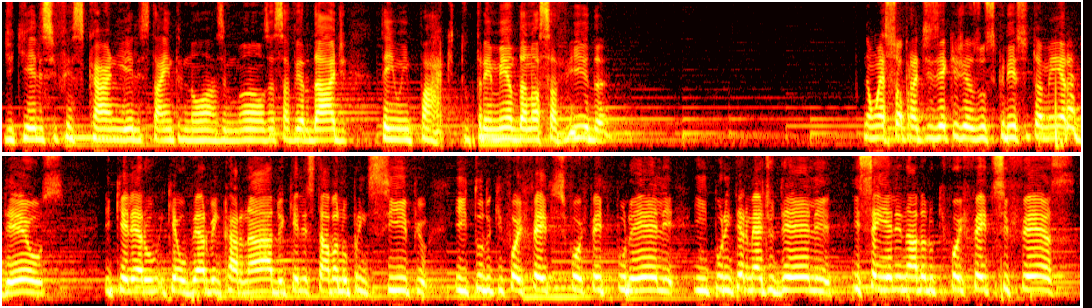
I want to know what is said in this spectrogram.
de que Ele se fez carne e Ele está entre nós, irmãos. Essa verdade tem um impacto tremendo na nossa vida. Não é só para dizer que Jesus Cristo também era Deus e que ele era o, que é o Verbo encarnado e que ele estava no princípio e tudo que foi feito foi feito por ele e por intermédio dele e sem ele nada do que foi feito se fez.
